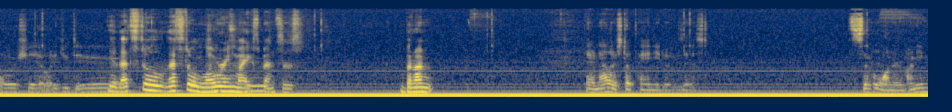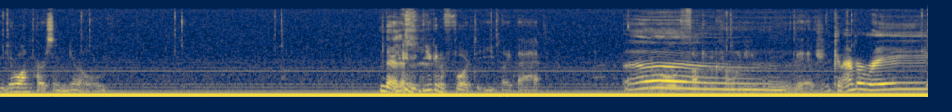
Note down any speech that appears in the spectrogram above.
Oh shit! What did you do? Yeah, that's still that's still lowering my expenses. But I'm There, now they're still paying you to exist. Simple one room. I mean, you're one person. You're old. there. you This. can you can afford to eat like that. old fucking crony uh, bitch. Can I have a raise?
